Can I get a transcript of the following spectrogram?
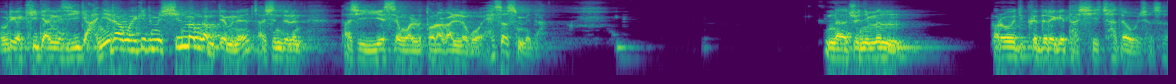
우리가 기대하는 것이 이게 아니라고 하게 되면 실망감 때문에 자신들은 다시 옛생활로 돌아가려고 했었습니다. 그러나 주님은 바로 그들에게 다시 찾아오셔서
